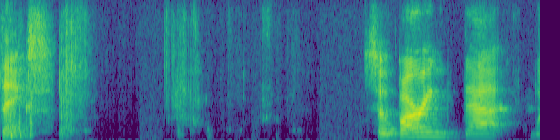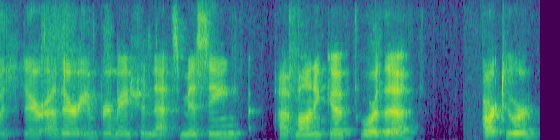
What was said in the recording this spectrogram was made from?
Thanks. So barring that, was there other information that's missing, uh, Monica, for the art tour?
